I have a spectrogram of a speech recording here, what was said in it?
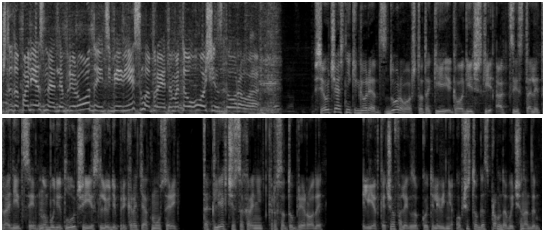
что-то полезное для природы, и тебе весело при этом, это очень здорово. Все участники говорят, здорово, что такие экологические акции стали традицией, но будет лучше, если люди прекратят мусорить. Так легче сохранить красоту природы. Илья Ткачев, Олег Зубко, телевидение общества «Газпром. Добыча на дым».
